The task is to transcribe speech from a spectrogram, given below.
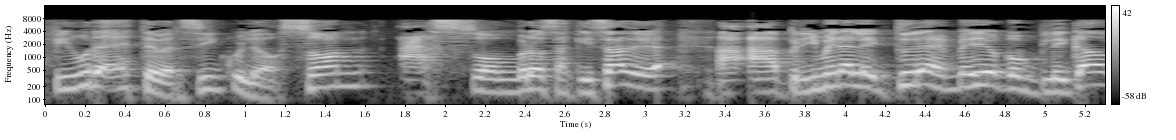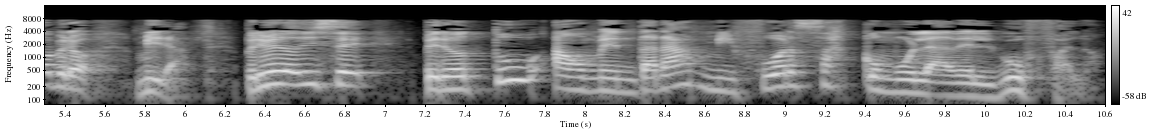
figuras de este versículo son asombrosas. Quizás a, a, primera lectura es medio complicado, pero mira, primero dice, pero tú aumentarás mis fuerzas como la del búfalo.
